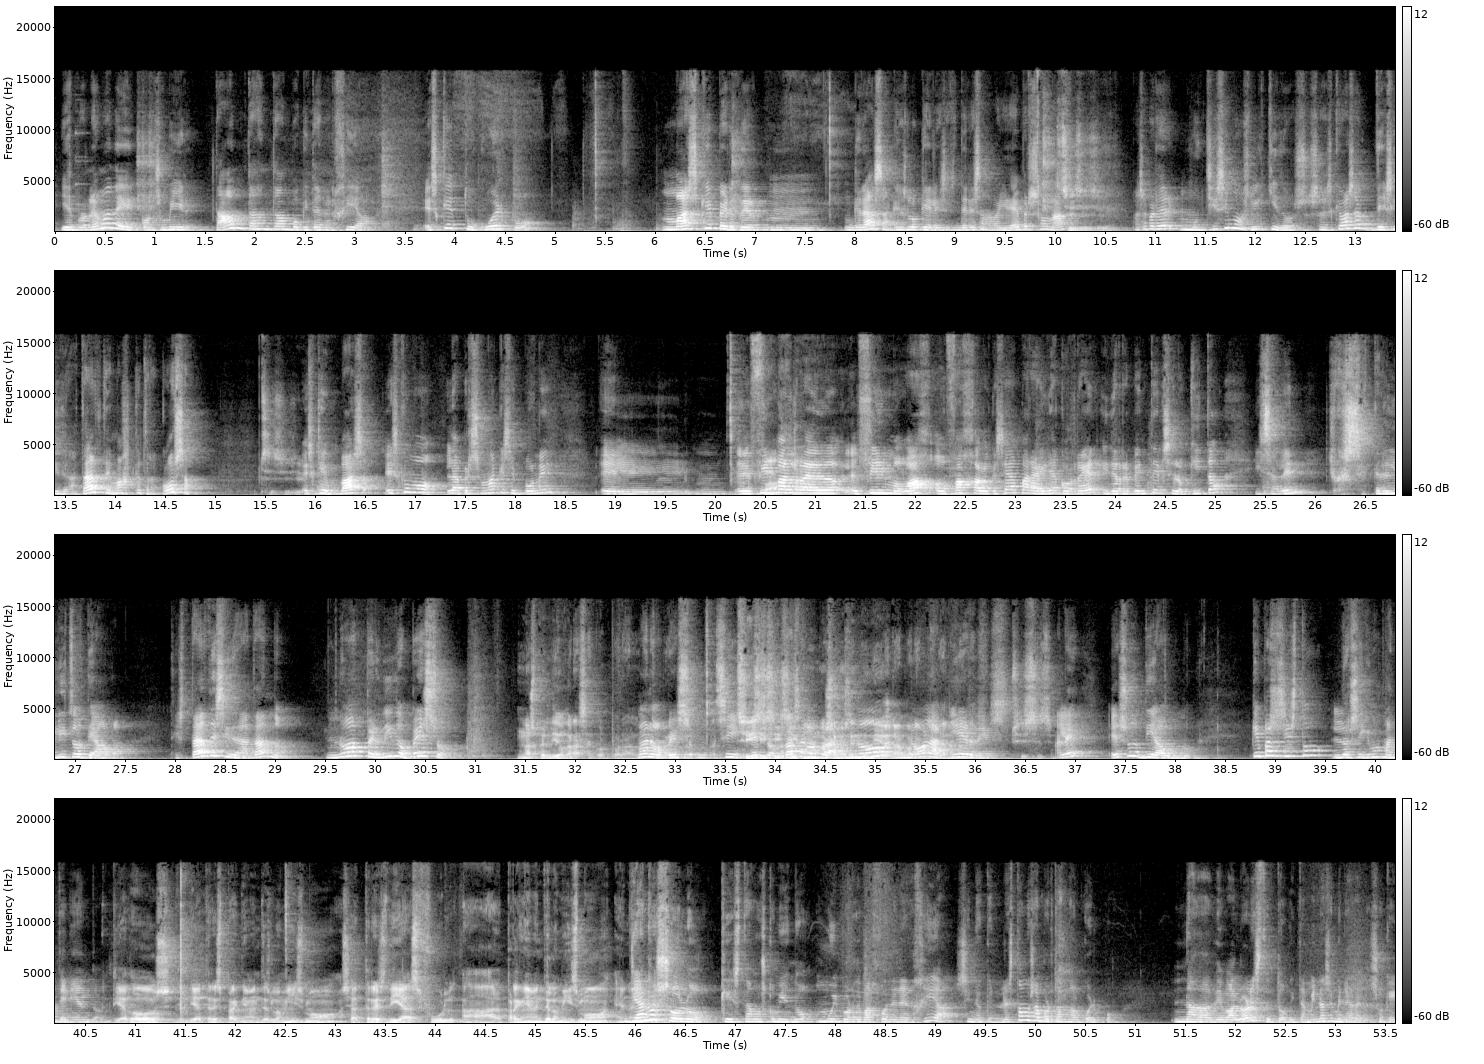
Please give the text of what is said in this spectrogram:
Y el problema de consumir tan, tan, tan poquita energía es que tu cuerpo, más que perder mm, grasa, que es lo que les interesa a la mayoría de personas, Sí, sí, sí. vas a perder muchísimos líquidos. O sea, es que vas a deshidratarte más que otra cosa. Sí, sí, sí. Es que bueno. vas, es como la persona que se pone el, el film faja, alrededor, el sí. film o, baj- o faja, lo que sea, para ir a correr y de repente se lo quita y salen, yo qué sé, 3 litros de agua. Te estás deshidratando. No has perdido peso. No has perdido grasa corporal. Bueno, correcto. peso, sí, eso, grasa no, nos hemos corporal. No, no la pierdes. Sí, sí, sí. ¿Vale? Eso día uno. ¿Qué pasa si esto lo seguimos manteniendo? El día 2, el día 3 prácticamente es lo mismo. O sea, tres días full a prácticamente lo mismo. en Ya no que- solo que estamos comiendo muy por debajo en energía, sino que no le estamos aportando al cuerpo nada de valor excepto vitaminas y minerales, ok.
